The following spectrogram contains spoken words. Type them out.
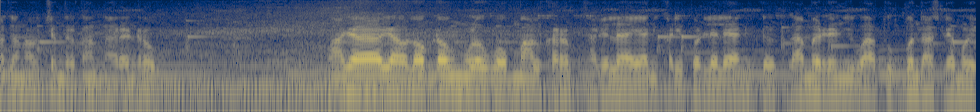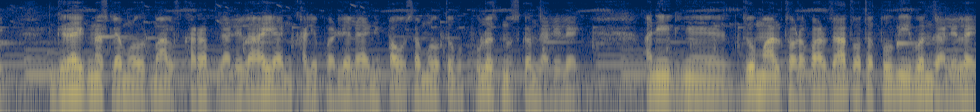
माझं नाव चंद्रकांत नारायणराव माझ्या या लॉकडाऊनमुळं व माल खराब झालेला आहे आणि खाली पडलेला आहे आणि गांभीर्याने वाहतूक बंद असल्यामुळे गिराईक नसल्यामुळं माल खराब झालेला आहे आणि खाली पडलेला आहे आणि पावसामुळं तो फुलंच नुकसान झालेलं आहे. आणि जो माल थोडाफार जात होता तो बी बंद झालेला आहे.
